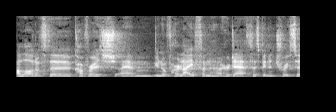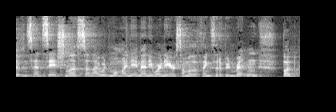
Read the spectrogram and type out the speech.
a lot of the coverage um, you know of her life and her death has been intrusive and sensationalist and I wouldn't want my name anywhere near some of the things that have been written. But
